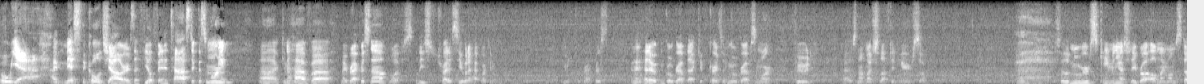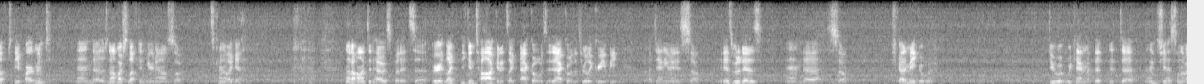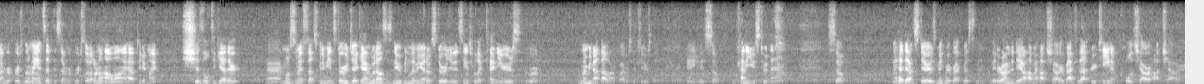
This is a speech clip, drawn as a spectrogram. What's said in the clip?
Oh yeah, I miss the cold showers. I feel fantastic this morning. Uh, gonna have uh, my breakfast now. Well, at least try to see what I, what I can make for breakfast, and then head out and go grab that gift card so I can go grab some more food. Uh, there's not much left in here, so. so the movers came in yesterday, brought all my mom's stuff to the apartment, and uh, there's not much left in here now, so it's kind of like a not a haunted house, but it's uh, very like you can talk and it's like echoes. It echoes. It's really creepy. But anyways, so it is what it is, and uh, so just got to make it. With, do what we can with it. It uh, I think she has till November first. No, my aunt said December first, so I don't know how long I have to get my shizzle together. Uh, most of my stuff's to be in storage again. What else is new? Been living out of storage unit seems for like 10 years, or maybe not that long, five or six years, but anyways, so I'm kind of used to it now. So I head downstairs, make my breakfast, and then later on in the day I'll have my hot shower. Back to that routine of cold shower, hot shower.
